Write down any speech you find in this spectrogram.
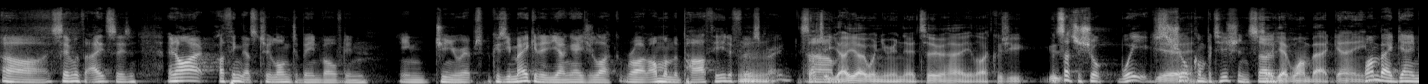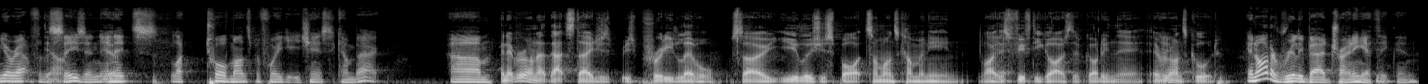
uh, seventh or eighth season. And I, I think that's too long to be involved in in junior reps because you make it at a young age. You're like, right, I'm on the path here to first grade. Mm. It's such Um, a yo-yo when you're in there too. Hey, like because you, It's such a short week, Yeah. short competition. so, So, you have one bad game. one bad game, you're out for the Yeah. season, and it's like 12 months before you get your chance to come back. Um, And everyone at that stage is, is pretty level. So you lose your spot, someone's coming in. Like there's 50 guys they've got in there. Everyone's good. And I had a really bad training ethic then.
